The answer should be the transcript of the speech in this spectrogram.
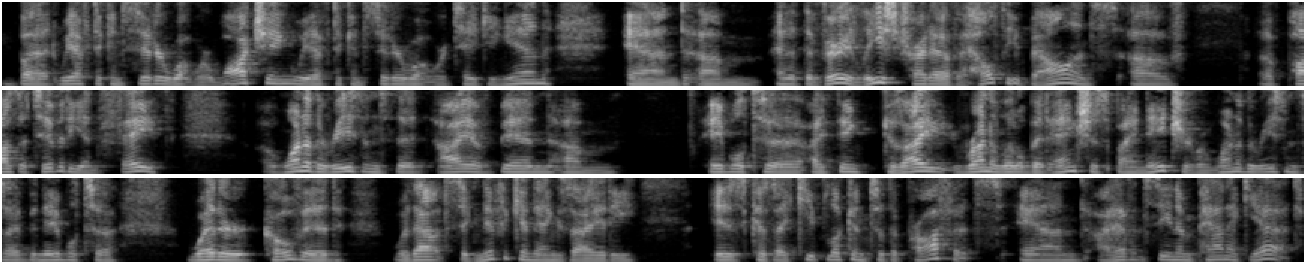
but we have to consider what we're watching. We have to consider what we're taking in, and um, and at the very least, try to have a healthy balance of of positivity and faith. One of the reasons that I have been um, able to, I think, because I run a little bit anxious by nature, but one of the reasons I've been able to weather COVID without significant anxiety is because I keep looking to the prophets and I haven't seen them panic yet.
